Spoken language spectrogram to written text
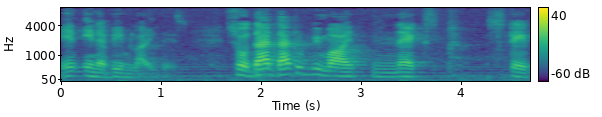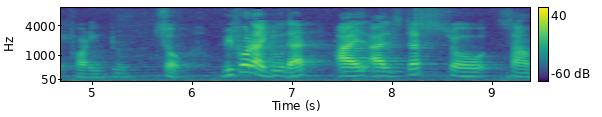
in, in a beam like this? So that, that would be my next step for you to. So before I do that, I'll, I'll just show some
